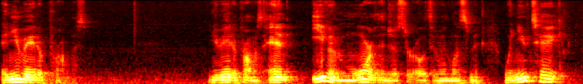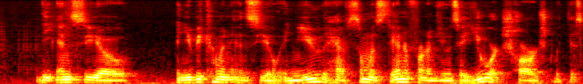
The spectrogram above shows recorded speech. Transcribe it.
And you made a promise. You made a promise. And even more than just your oath of enlistment, when you take the NCO and you become an NCO and you have someone stand in front of you and say, You are charged with this,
